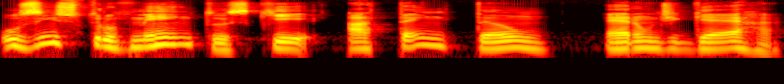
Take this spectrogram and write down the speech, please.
Os instrumentos que até então eram de guerra,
